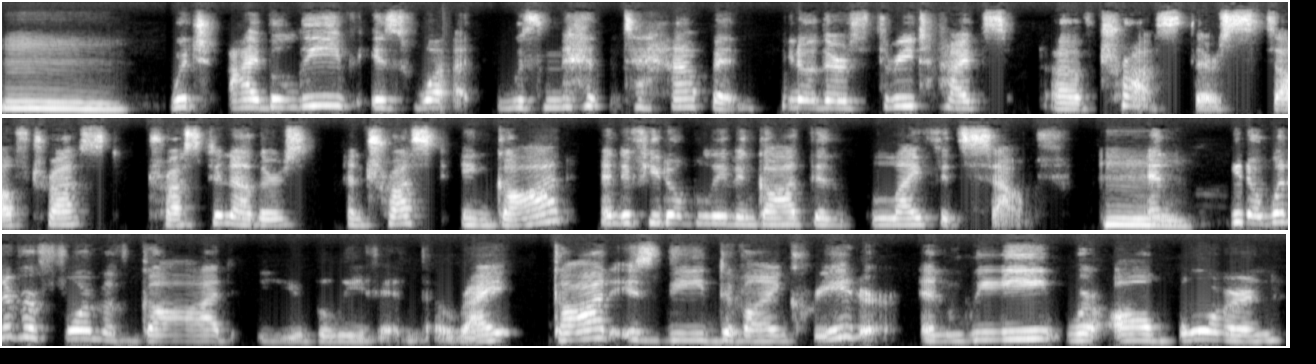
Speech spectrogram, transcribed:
Mm. Which I believe is what was meant to happen. You know, there's three types of trust there's self trust, trust in others, and trust in God. And if you don't believe in God, then life itself. Mm. And, you know, whatever form of God you believe in, though, right? God is the divine creator, and we were all born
